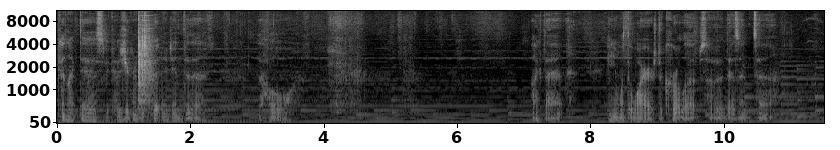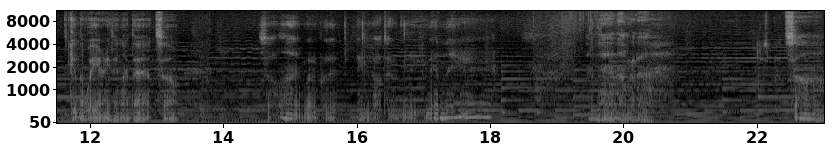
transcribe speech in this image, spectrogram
Kind of like this, because you're gonna be putting it into the, the hole. Like that. And you want the wires to curl up so it doesn't uh, get in the way or anything like that. So. So I'm gonna put a lot of glue in there. And then I'm gonna just put some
